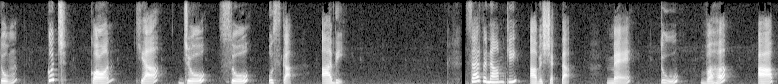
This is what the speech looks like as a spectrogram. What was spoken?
तुम कुछ कौन, क्या, जो, सो, उसका, आदि। सर्वनाम की आवश्यकता। मैं, तू, वह, आप,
